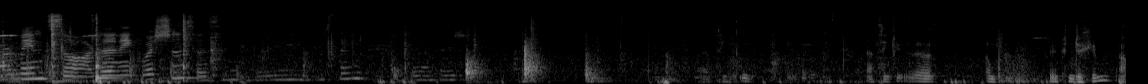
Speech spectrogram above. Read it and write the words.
Armin, so are there any questions? I think very interesting presentation. I think, I think uh, um, you. Oh,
